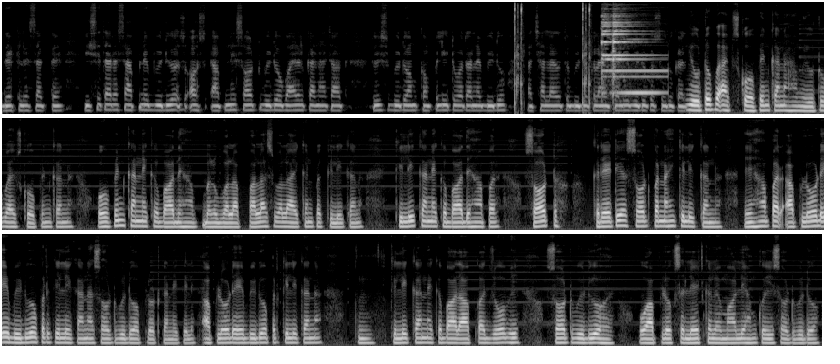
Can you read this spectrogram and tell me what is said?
देख ले सकते हैं। इसी तरह से अपने वीडियोस और अपने शॉर्ट वीडियो वायरल करना चाहते तो इस वीडियो हम कंप्लीट बता रहे वीडियो अच्छा लगे तो वीडियो को लाइक करिए वीडियो को शुरू करें यूट्यूब ऐप्स को ओपन करना, हम यूट्यूब ऐप्स को ओपन करना ओपन करने के बाद यहाँ वाला प्लस वाला आइकन पर क्लिक करना, क्लिक करने के बाद यहाँ पर शॉर्ट, क्रिएटिव शॉर्ट पर नहीं क्लिक करना। यहाँ पर अपलोड ए वीडियो पर क्लिक करना, शॉर्ट वीडियो अपलोड करने के लिए। अपलोड ए वीडियो पर क्लिक करना क्लिक करने के बाद आपका जो भी शॉर्ट वीडियो है, वो आप लोग सेलेक्ट कर लें। मान लिया हमको ये शॉर्ट वीडियो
